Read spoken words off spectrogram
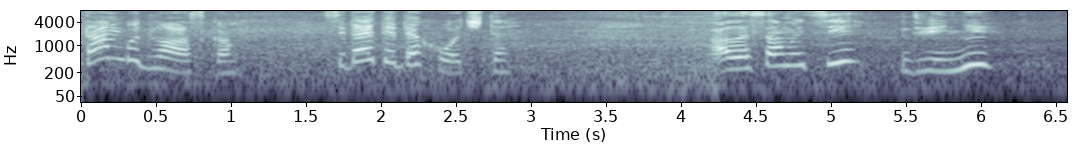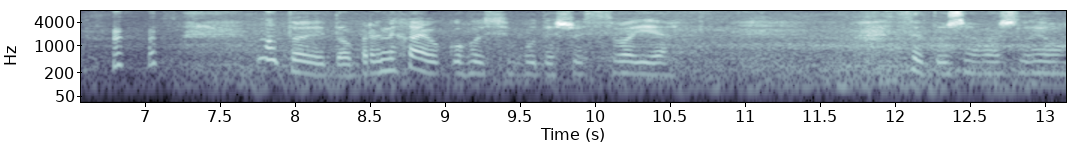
Там, будь ласка, сідайте де хочете. Але саме ці дві ні. Ну, то і добре, нехай у когось буде щось своє. Це дуже важливо.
